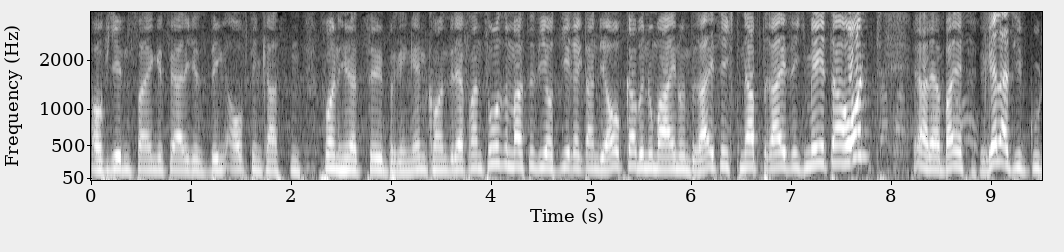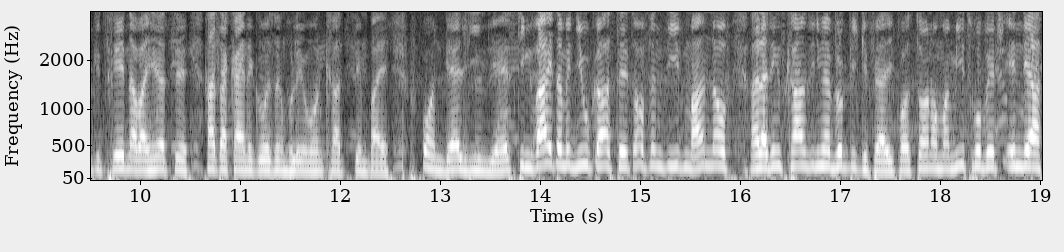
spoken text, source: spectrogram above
auf jeden Fall ein gefährliches Ding auf den Kasten von Hirzel bringen konnte. Der Franzose machte sich auch direkt an die Aufgabe Nummer 31, knapp 30 Meter und ja, der Ball relativ gut getreten, aber Hirzel hat da keine größeren Probleme und kratzt den Ball von der Linie. Es ging weiter mit Newcastles offensiven Anlauf, allerdings kamen sie nicht mehr wirklich gefährlich. Vor Tor nochmal Mitrovic in der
